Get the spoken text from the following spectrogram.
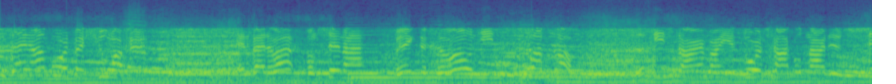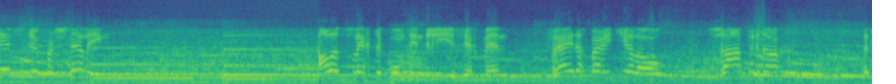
We zijn aan boord bij Schumacher. En bij de wagen van Senna breekt er gewoon iets pad af. Dat is daar waar je doorschakelt naar de zesde versnelling. Al het slechte komt in drieën, zegt men. Vrijdag Baricello, zaterdag het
